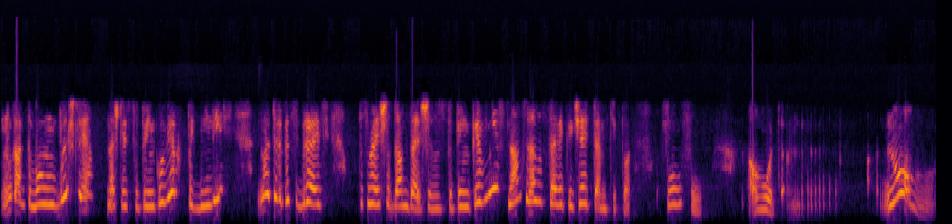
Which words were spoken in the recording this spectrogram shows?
Ну, как-то мы вышли, нашли ступеньку вверх, поднялись, ну, и только собираясь посмотреть, что там дальше за ступенькой вниз, нам сразу стали кричать там, типа, фу-фу. Вот. Ну,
